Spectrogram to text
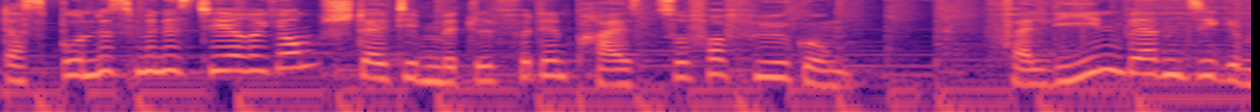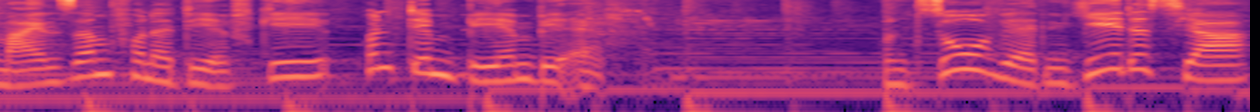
Das Bundesministerium stellt die Mittel für den Preis zur Verfügung. Verliehen werden sie gemeinsam von der DFG und dem BMBF. Und so werden jedes Jahr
